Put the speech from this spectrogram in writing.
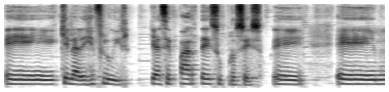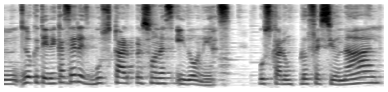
eh, que la deje fluir, que hace parte de su proceso. Eh, lo que tiene que hacer es buscar personas idóneas, buscar un profesional,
